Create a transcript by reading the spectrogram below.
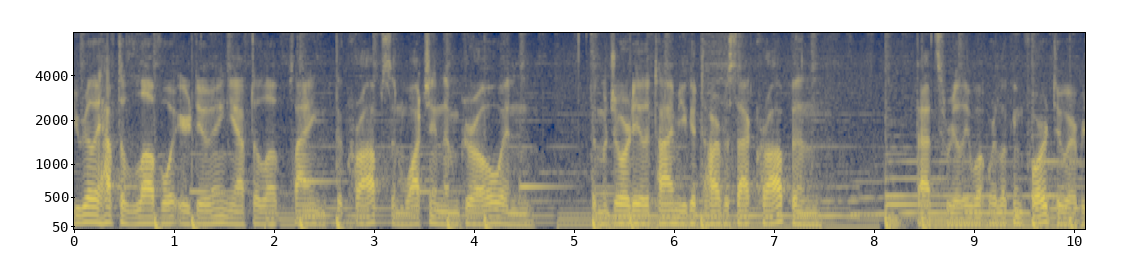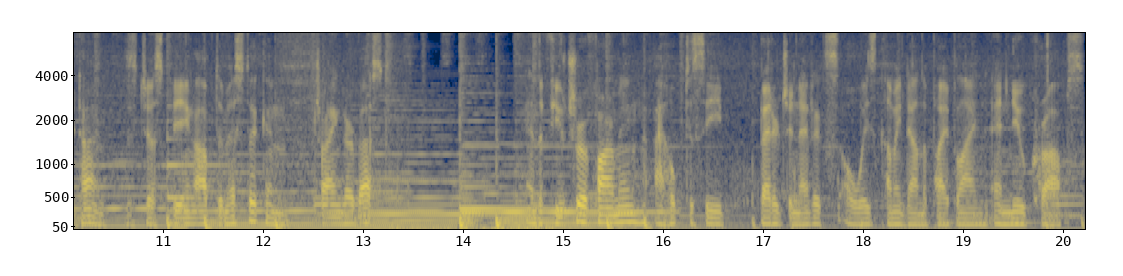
you really have to love what you're doing. You have to love planting the crops and watching them grow and the majority of the time you get to harvest that crop and that's really what we're looking forward to every time, is just being optimistic and trying our best. And the future of farming, I hope to see better genetics always coming down the pipeline and new crops.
